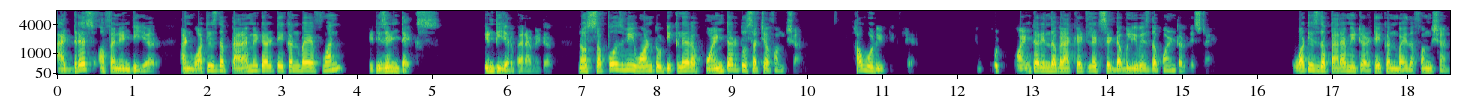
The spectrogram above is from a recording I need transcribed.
address of an integer. And what is the parameter taken by f1? It is index, integer parameter. Now suppose we want to declare a pointer to such a function. How would you declare? You put pointer in the bracket, let's say w is the pointer this time. What is the parameter taken by the function?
